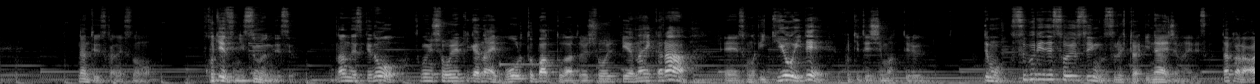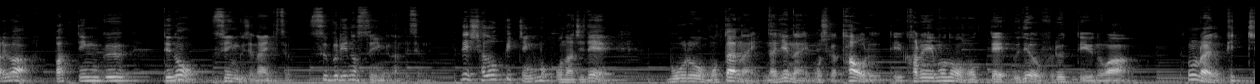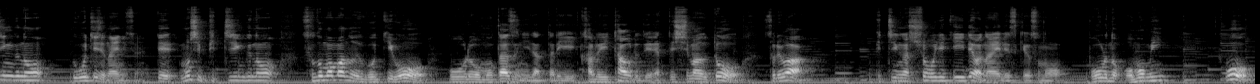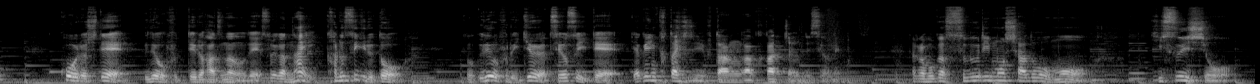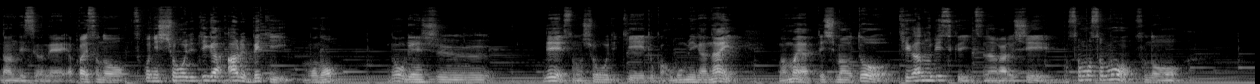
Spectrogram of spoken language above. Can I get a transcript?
何ていうんですかねそのこけずに済むんですよ。なんですけどそこに衝撃がないボールとバットが当たる衝撃がないから、えー、その勢いでこけてしまってる。でも素振りでそういうスイングする人はいないじゃないですか。だからあれはバッティングでのスイングじゃないんですよ。素振りのスイングなんですよね。でシャドーピッチングも同じでボールを持たない投げないもしくはタオルっていう軽いものを持って腕を振るっていうのは本来のピッチングの動きじゃないんですよね。でもしピッチングのそのままの動きをボールを持たずにだったり軽いタオルでやってしまうとそれはピッチングが衝撃ではないですけどそのボールの重みを考慮して腕を振っているはずなのでそれがない軽すぎるとその腕を振る勢いが強すぎて逆に肩肘に負担がかかっちゃうんですよね。だから僕は素振りもシャドウも非推奨なんですよね。やっぱりそのそこに衝撃があるべきものの練習でその衝撃とか重みがないままやってしまうと怪我のリスクにつながるしそもそもその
